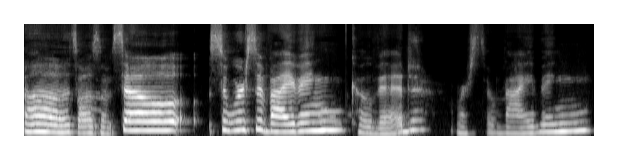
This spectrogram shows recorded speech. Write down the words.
Oh, that's awesome. So, so we're surviving COVID. We're surviving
